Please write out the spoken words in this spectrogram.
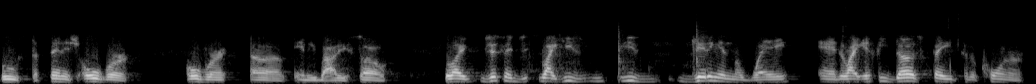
boost to finish over over uh, anybody. So like just like he's he's getting in the way, and like if he does fade to the corner,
